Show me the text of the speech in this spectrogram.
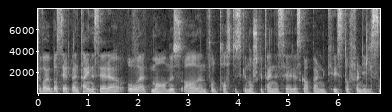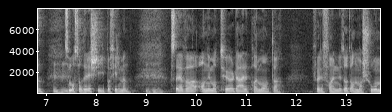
det var jo basert på en tegneserie og et manus av den fantastiske norske tegneserieskaperen Kristoffer Nilsen, som også hadde regi på filmen. Så jeg var animatør der et par måneder før jeg fant ut at animasjon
